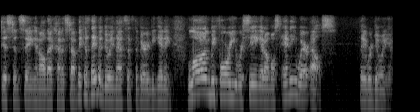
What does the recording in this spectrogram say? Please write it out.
distancing and all that kind of stuff because they've been doing that since the very beginning. Long before you were seeing it almost anywhere else, they were doing it.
